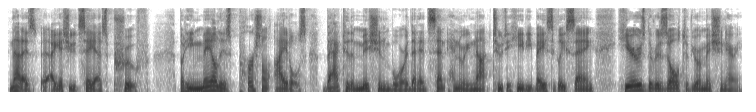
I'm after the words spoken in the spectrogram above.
not as I guess you could say as proof but he mailed his personal idols back to the mission board that had sent Henry Nott to Tahiti, basically saying, Here's the result of your missionary.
